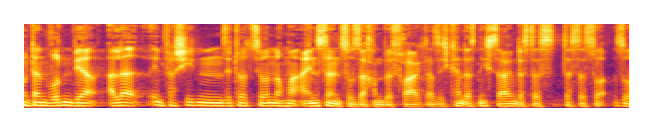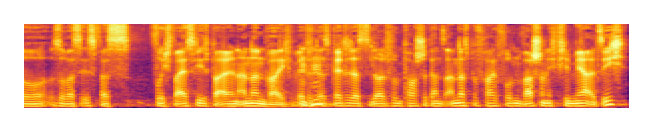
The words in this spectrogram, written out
und dann wurden wir alle in verschiedenen Situationen nochmal einzeln zu Sachen befragt. Also ich kann das nicht sagen, dass das, dass das so, so, so was ist, was, wo ich weiß, wie es bei allen anderen war. Ich wette, mhm. das, wette, dass die Leute von Porsche ganz anders befragt wurden, wahrscheinlich viel mehr als ich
